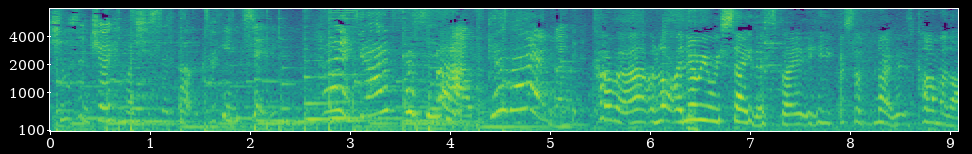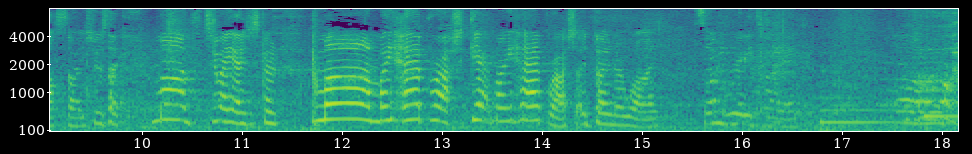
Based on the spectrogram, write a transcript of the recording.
She wasn't joking when she said about the green tea. Hey, get out for that! Get out! Karma, I'm not, I know we always say this, but he, for some, no, it was Karma last night. She was like, Mom, it's 2 a.m. Just going, Mom, my hairbrush, get my hairbrush. I don't know why. So I'm really tired. Oh,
